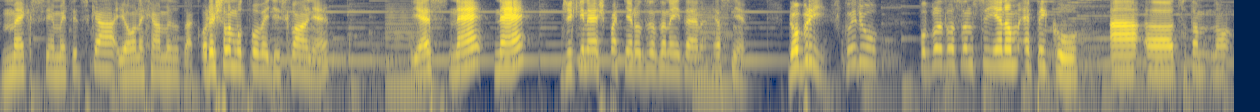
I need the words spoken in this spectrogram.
Max je mytická, jo, necháme to tak. Odešlem odpovědi schválně. Yes, ne, ne. Jackie je špatně rozrazený ten, jasně. Dobrý, v klidu. Popletl jsem si jenom epiku a uh, co tam, no,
